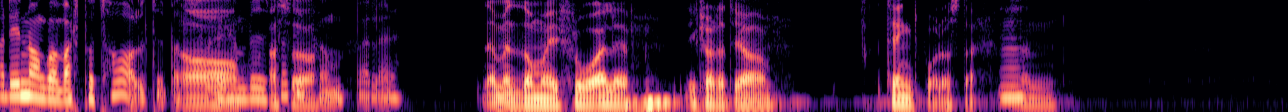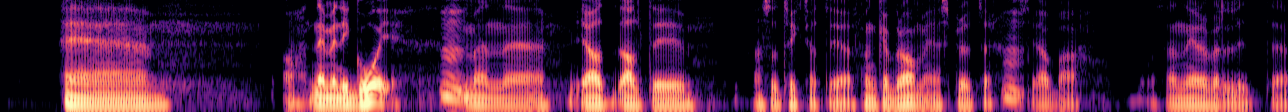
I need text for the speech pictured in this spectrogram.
Har det någon gång varit på tal, typ att du Ja, skulle liksom byta alltså- till pump? Eller? nej men de har ju frågat, eller det är klart att jag har tänkt på det och sådär. Mm. Men, eh, ja, nej men det går ju. Mm. Men eh, jag har alltid alltså, tyckt att det funkar bra med sprutor. Mm. Så jag bara, och sen är det väl lite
